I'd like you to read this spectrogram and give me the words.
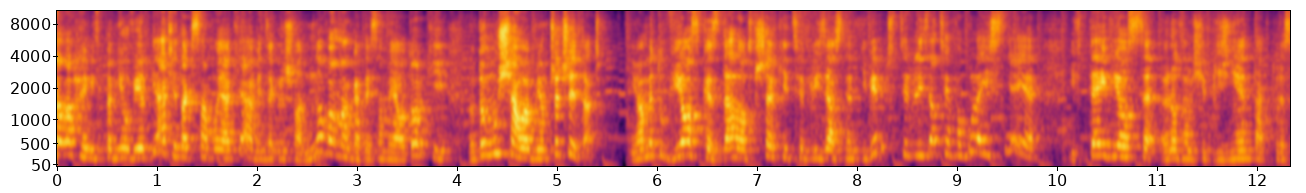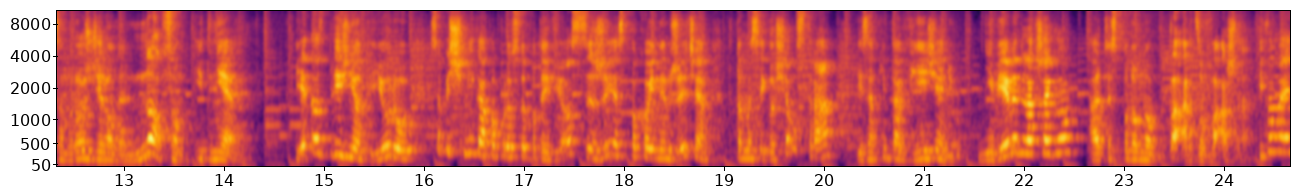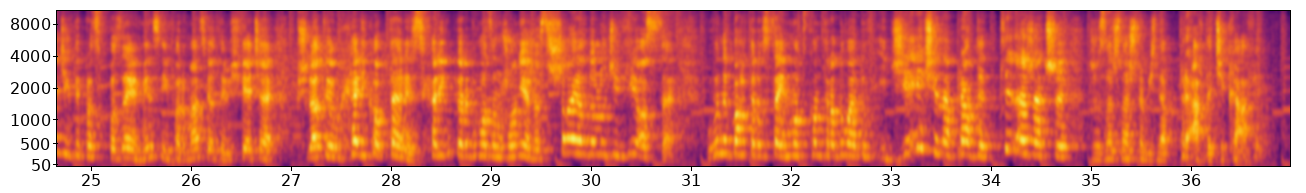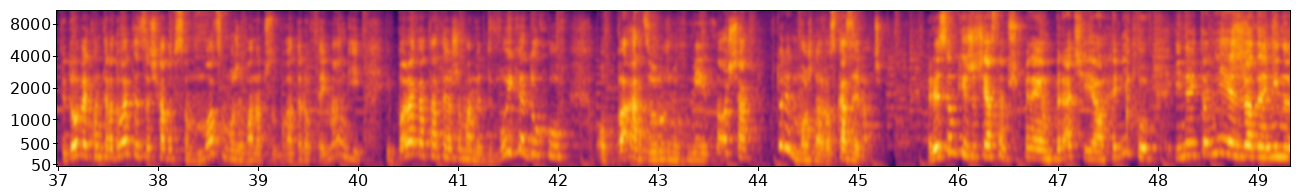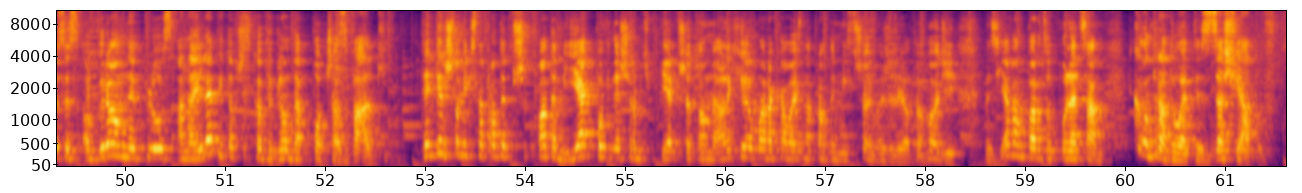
Fullmetal Alchemist pewnie uwielbiacie tak samo jak ja, więc jak wyszła nowa manga tej samej autorki, no to musiałem ją przeczytać. I mamy tu wioskę z dala od wszelkiej cywilizacji. Nawet nie wiemy, czy cywilizacja w ogóle istnieje. I w tej wiosce rodzą się bliźnięta, które są rozdzielone nocą i dniem. Jedno z bliźniąt, Juru, sobie śmiga po prostu po tej wiosce, żyje spokojnym życiem, natomiast jego siostra jest zamknięta w więzieniu. Nie wiemy dlaczego, ale to jest podobno bardzo ważne. I w momencie, gdy po prostu poznajemy więcej informacji o tym świecie, przylatują helikoptery, z helikopterów wychodzą żołnierze, strzelają do ludzi w wiosce. Główny bohater dostaje moc kontraduetów i dzieje się naprawdę tyle rzeczy, że zaczyna się robić naprawdę ciekawie. Tytułowe kontraduety ze światów są mocno używane przez bohaterów tej mangi i polega to na tym, że mamy dwójkę duchów o bardzo różnych umiejętnościach, którym można rozkazywać. Rysunki rzecz jasna przypominają braci i alchemików i no i to nie jest żaden minus, jest ogromny plus, a najlepiej to wszystko wygląda podczas walki. Ten pierwszy tomik jest naprawdę przykładem, jak powinno się robić pierwsze tomy, ale Hiro Marakawa jest naprawdę mistrzem, jeżeli o to chodzi, więc ja Wam bardzo polecam kontraduety z zaświatów.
